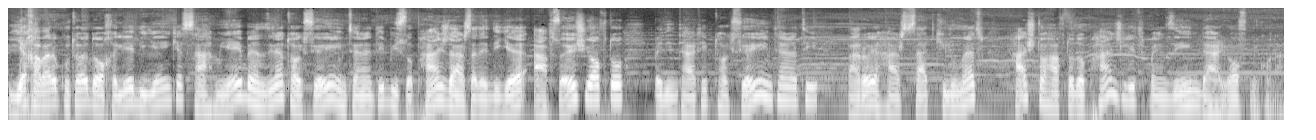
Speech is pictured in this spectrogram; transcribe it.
یه خبر کوتاه داخلی دیگه این که سهمیه بنزین تاکسی های اینترنتی 25 درصد دیگه افزایش یافت و بدین ترتیب تاکسی های اینترنتی برای هر 100 کیلومتر 8 تا 75 لیتر بنزین دریافت می‌کنن.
